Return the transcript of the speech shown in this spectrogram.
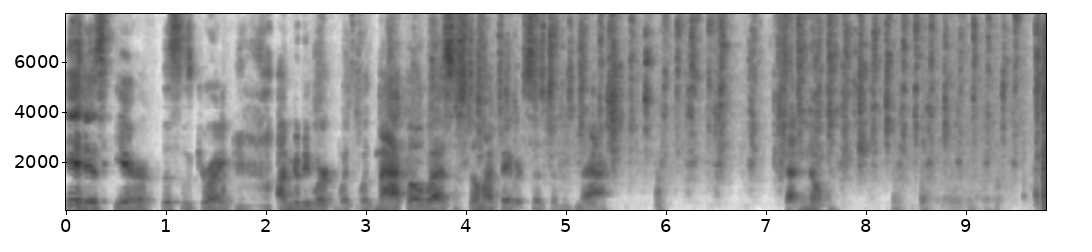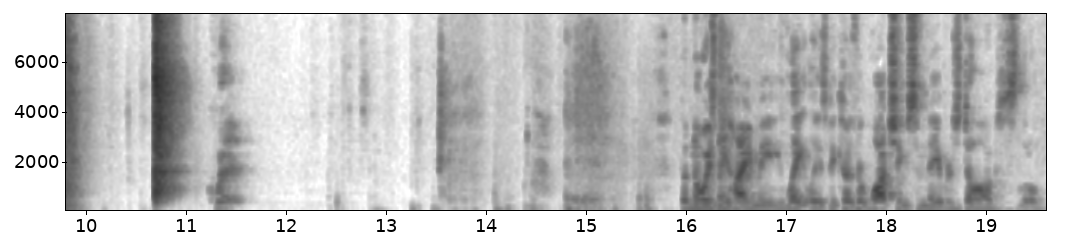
It is here. This is great. I'm going to be working with with Mac OS. It's still my favorite system is Mac. That no. The noise behind me lately is because we're watching some neighbors' dogs. This little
